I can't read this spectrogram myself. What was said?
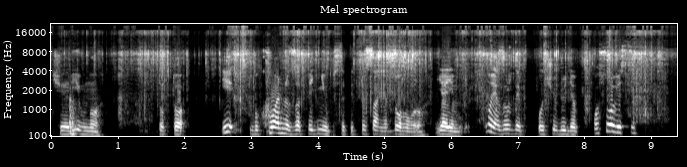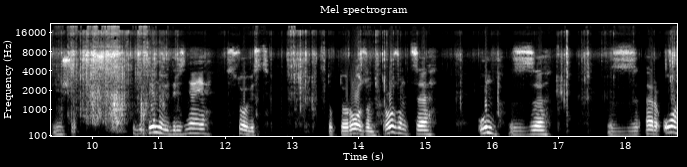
чарівно. Тобто, і буквально за 5 днів після підписання договору я їм, ну я завжди плачу людям по совісті, тому що людину відрізняє совість. Тобто розум. Розум це ум з, з РО,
